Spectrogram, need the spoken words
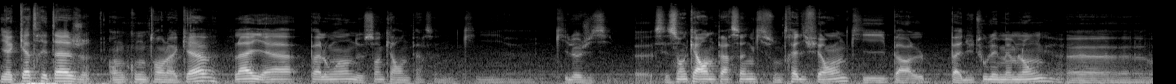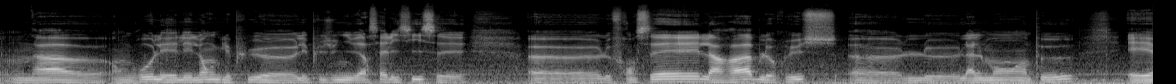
Il y a 4 étages en comptant la cave. Là, il y a pas loin de 140 personnes qui, euh, qui logent ici. Euh, c'est 140 personnes qui sont très différentes, qui parlent pas du tout les mêmes langues. Euh, on a euh, en gros les, les langues les plus, les plus universelles ici, c'est le français, l'arabe, le russe, le- l'allemand un peu, et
